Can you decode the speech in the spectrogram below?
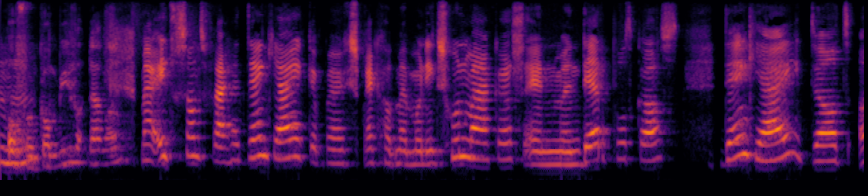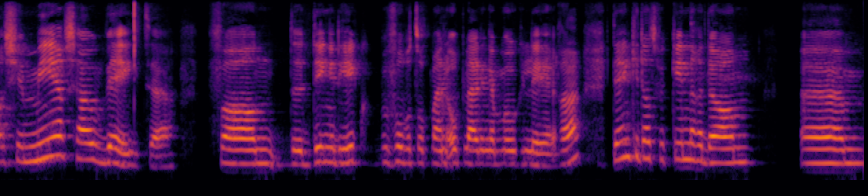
Mhm. of een combi van- daarvan. Maar interessante vraag. Denk jij, ik heb een gesprek gehad met Monique Schoenmakers in mijn derde podcast. Denk jij dat als je meer zou weten van de dingen die ik bijvoorbeeld op mijn opleiding heb mogen leren, denk je dat we kinderen dan ehm,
